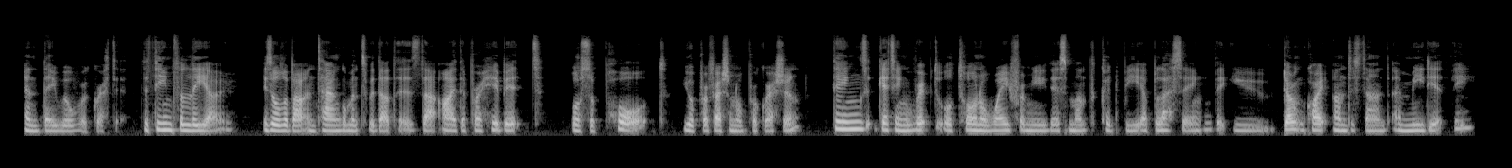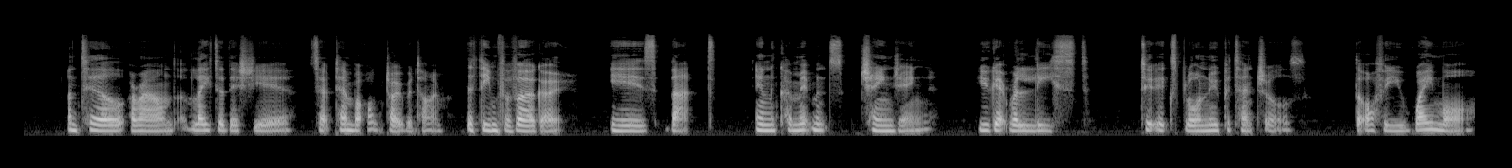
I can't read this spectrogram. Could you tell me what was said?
and they will regret it. The theme for Leo is all about entanglements with others that either prohibit or support your professional progression. Things getting ripped or torn away from you this month could be a blessing that you don't quite understand immediately until around later this year, September, October time. The theme for Virgo is that in commitments changing, you get released to explore new potentials that offer you way more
